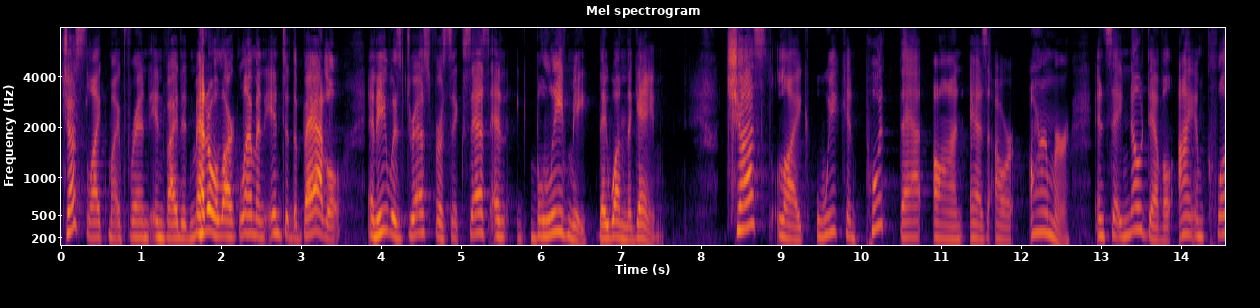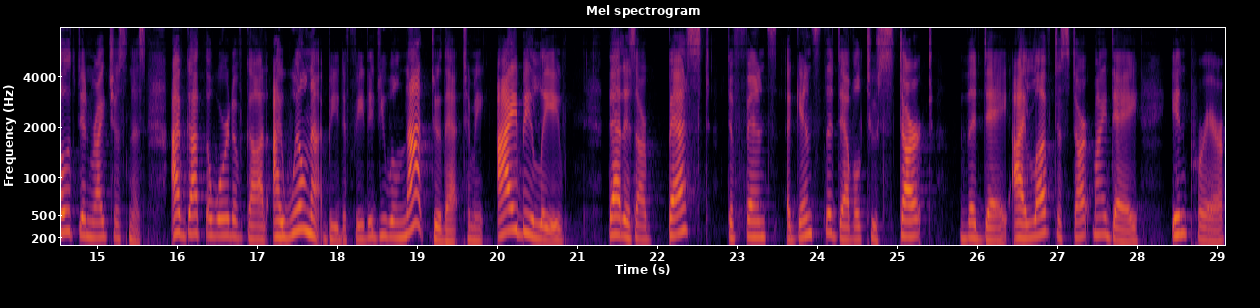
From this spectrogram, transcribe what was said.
Just like my friend invited Meadowlark Lemon into the battle and he was dressed for success, and believe me, they won the game. Just like we can put that on as our armor and say, No, devil, I am clothed in righteousness. I've got the word of God. I will not be defeated. You will not do that to me. I believe that is our best defense against the devil to start the day. I love to start my day in prayer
